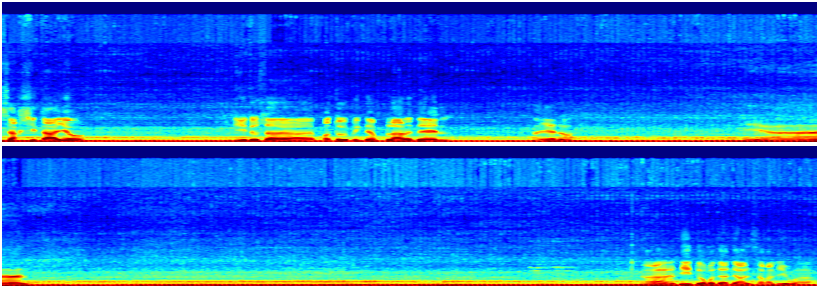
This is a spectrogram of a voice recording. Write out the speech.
Makisaksi tayo dito sa patubig ng Plaridel. Ayan o. Oh. Ayan. Ah, dito ako dadaan sa kaliwa.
